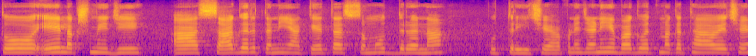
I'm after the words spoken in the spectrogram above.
તો એ લક્ષ્મીજી આ સાગર તનિયા કહેતા સમુદ્રના પુત્રી છે. આપણે જાણીએ ભાગવતમાં કથા આવે છે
